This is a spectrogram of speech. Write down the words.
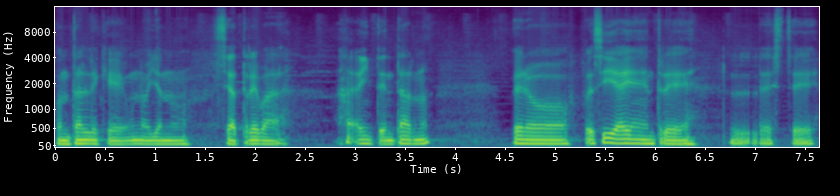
con tal de que uno ya no se atreva a, a intentar, ¿no? Pero pues sí, hay entre este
